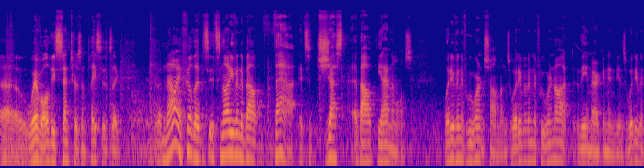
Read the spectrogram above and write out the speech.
uh, wherever all these centers and places like now I feel that it's, it's not even about that. It's just about the animals. What even if we weren't shamans? What even if we were not the American Indians? What even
